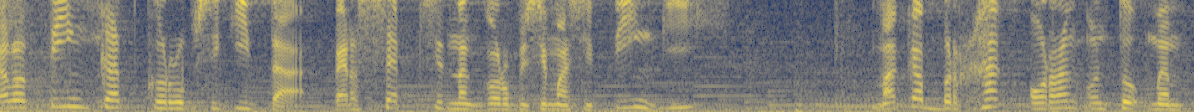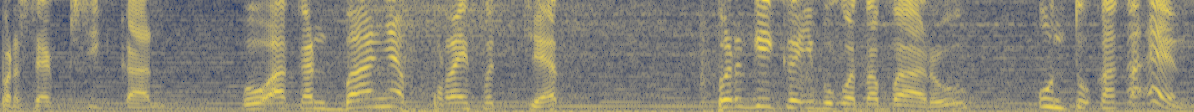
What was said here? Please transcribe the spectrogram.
Kalau tingkat korupsi kita, persepsi tentang korupsi masih tinggi, maka berhak orang untuk mempersepsikan bahwa akan banyak private jet pergi ke ibu kota baru untuk KKN.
